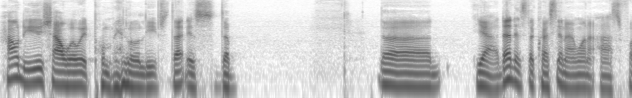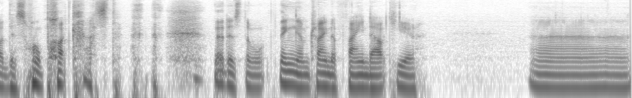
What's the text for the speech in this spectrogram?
How do you shower with pomelo leaves? That is the the yeah, that is the question I want to ask for this whole podcast. that is the thing I'm trying to find out here. Uh,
